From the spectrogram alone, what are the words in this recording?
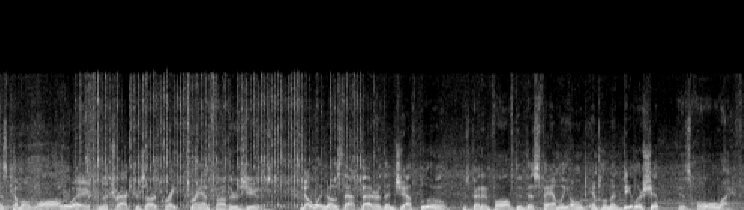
has come a long way from the tractors our great grandfathers used. No one knows that better than Jeff Bloom, who's been involved in this family owned implement dealership his whole life.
